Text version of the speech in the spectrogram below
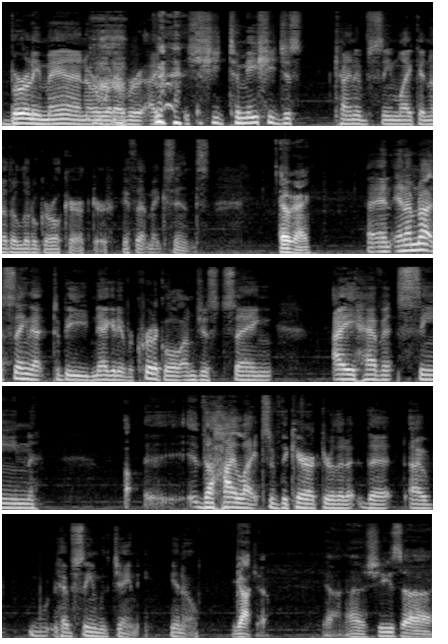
burly man or whatever. I she to me she just kind of seemed like another little girl character, if that makes sense Okay. and and I'm not saying that to be negative or critical. I'm just saying I haven't seen uh, the highlights of the character that that I have seen with Jamie. You know, Gotcha. Yeah. Uh, she's uh,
